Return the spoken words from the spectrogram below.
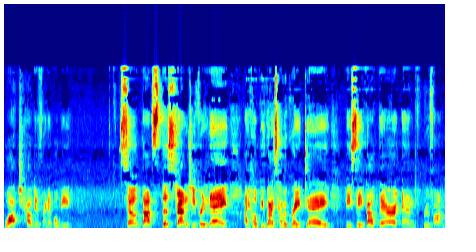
watch how different it will be. So that's the strategy for today. I hope you guys have a great day. Be safe out there and roof on.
